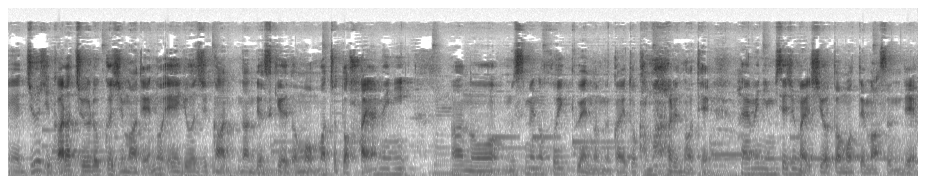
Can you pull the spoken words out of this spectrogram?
え10時から16時までの営業時間なんですけれども、まあ、ちょっと早めにあの娘の保育園の迎えとかもあるので 早めに店じまいしようと思ってますんで、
